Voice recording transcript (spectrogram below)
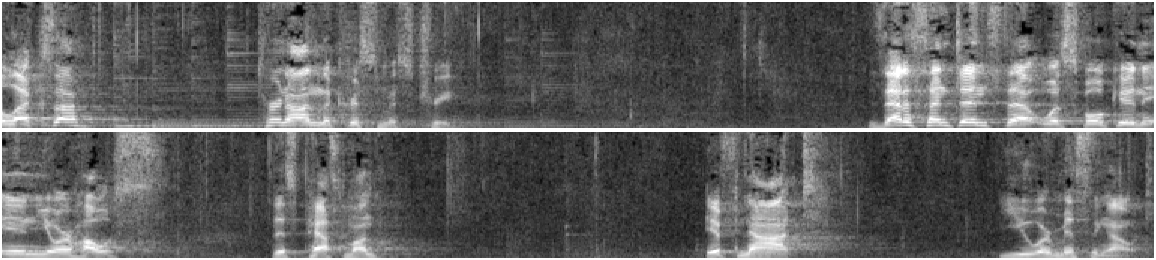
Alexa, turn on the Christmas tree. Is that a sentence that was spoken in your house? this past month? If not, you are missing out.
